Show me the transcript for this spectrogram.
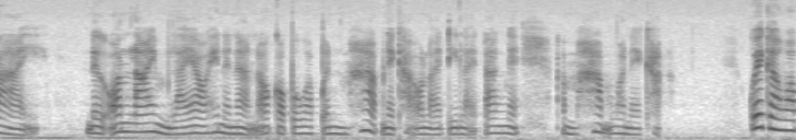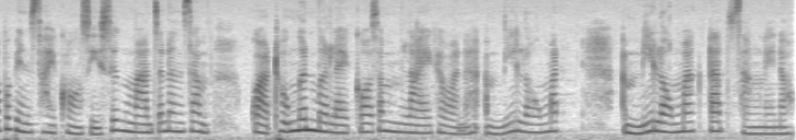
จ่ายเนอออนไลน์หลายเอาให้เนน่ะเนาะก็เปว่าเปิ้นหับในค่ะเอาหลายตีหลายตั้งเนี่ยอำหับว่าในค่ะก้วยกาว่าเป็นสายของสีซึ่งมันจะนั้นซ้ำกว่าทุกเงินเมื่อไรก็ซ้ำลายค่ะว่านะอำมีลองมัดอำมีลองมักตัดสั่งในเนาะ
